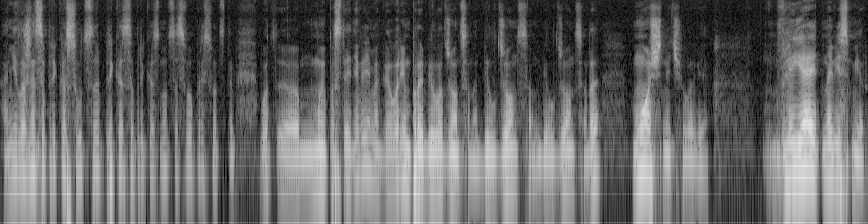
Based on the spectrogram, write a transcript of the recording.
Они должны соприкоснуться, соприкоснуться с его присутствием. Вот э, мы в последнее время говорим про Билла Джонсона. Билл Джонсон, Билл Джонсон, да? Мощный человек. Влияет на весь мир.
